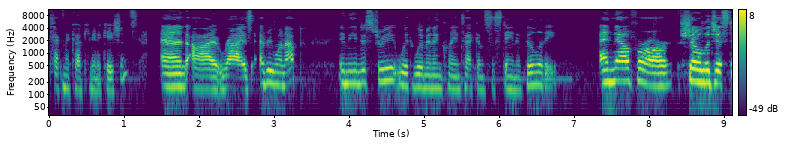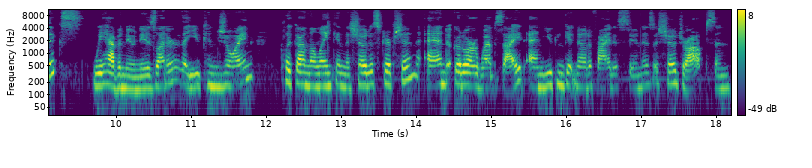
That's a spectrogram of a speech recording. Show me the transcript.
Technica Communications, and I rise everyone up in the industry with women in clean tech and sustainability. And now for our show logistics. We have a new newsletter that you can join click on the link in the show description and go to our website and you can get notified as soon as a show drops and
